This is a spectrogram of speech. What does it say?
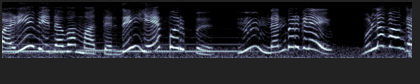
பழைய வேதாவா மாத்துறது ஏன் பொறுப்பு. ம் நண்பர்களே உள்ள வாங்க.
